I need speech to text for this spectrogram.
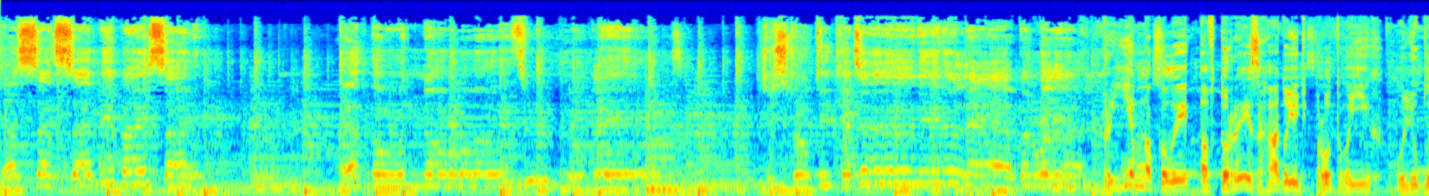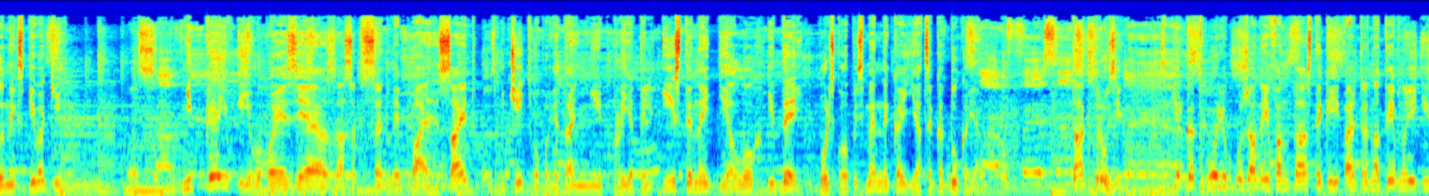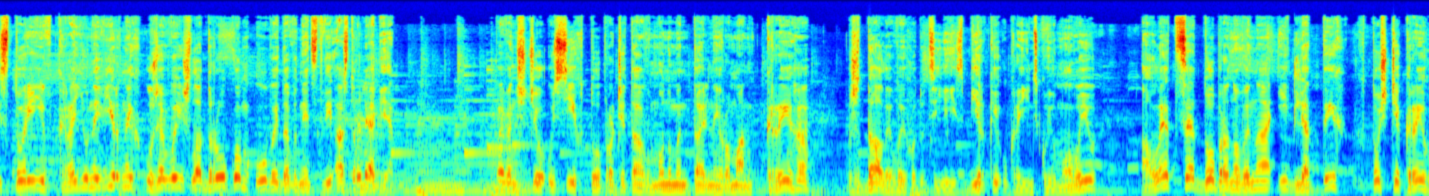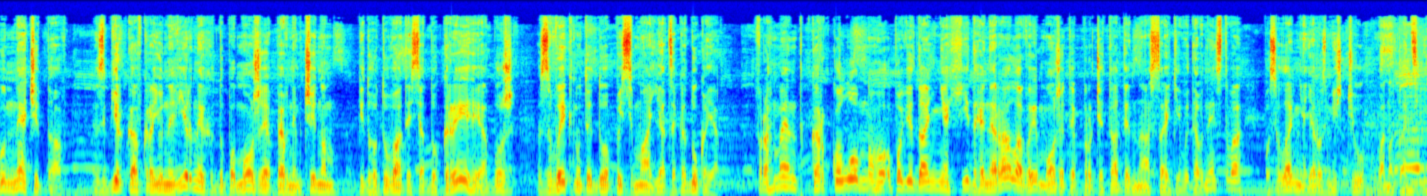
just sat sadly by his side at the window through the glass. She stroked a kitten in her lap and when Приємно, коли автори згадують про твоїх улюблених співаків. Нік і його поезія «Засад His Side» звучить в оповіданні Приятель істини, діалог ідей польського письменника Яцека Дукая. Так, друзі, збірка творів у жанрі фантастики й альтернативної історії в краю невірних уже вийшла друком у видавництві Астролябія. Певен, що усі, хто прочитав монументальний роман Крига, ждали виходу цієї збірки українською мовою, але це добра новина і для тих, хто ще кригу не читав. Збірка в краю невірних допоможе певним чином підготуватися до криги або ж звикнути до письма Яцека Дукая. Фрагмент карколомного оповідання Хід генерала ви можете прочитати на сайті видавництва. Посилання я розміщу в анотації.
